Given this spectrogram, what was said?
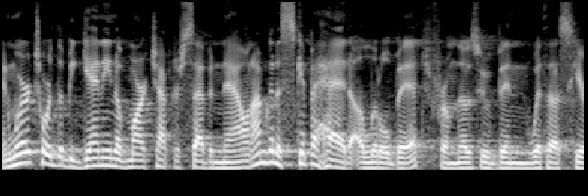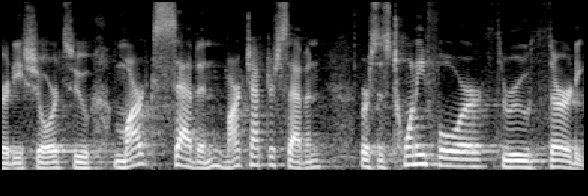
And we're toward the beginning of Mark chapter 7 now, and I'm going to skip ahead a little bit from those who've been with us here at East Shore to Mark 7, Mark chapter 7, verses 24 through 30.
